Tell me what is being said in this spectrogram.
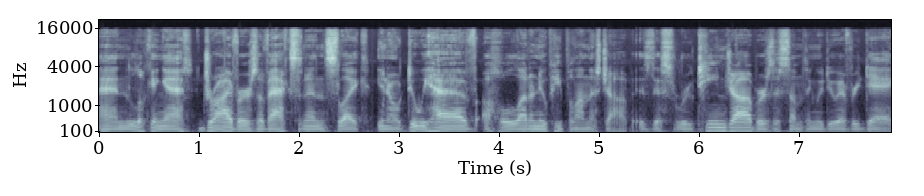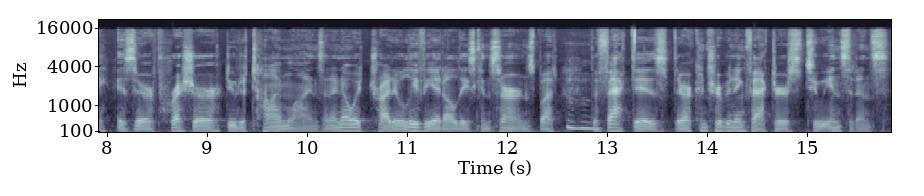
and looking at drivers of accidents like, you know, do we have a whole lot of new people on this job? Is this routine job or is this something we do every day? Is there pressure due to timelines? And I know we try to alleviate all these concerns, but mm-hmm. the fact is there are contributing factors to incidents.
